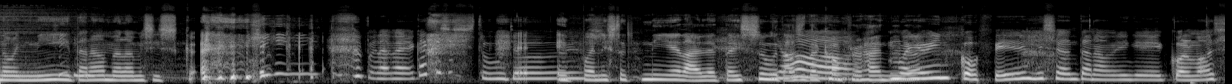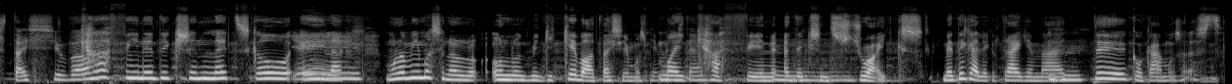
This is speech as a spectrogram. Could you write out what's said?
no nii, täna me oleme siis me oleme kahekesi stuudios. Epp on lihtsalt nii elav, et ta ei suuda Jaa, seda comprehend ida. ma jõin kohvi, mis on täna mingi kolmas tass juba. Caffeine addiction, let's go! eile, mul on viimasel ajal olnud mingi kevadväsimus. My caffeine mm addiction strikes. me tegelikult räägime mm -hmm. töökogemusest.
